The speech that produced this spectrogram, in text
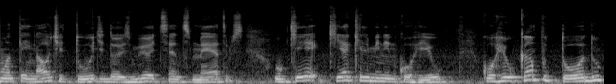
ontem na altitude, 2.800 metros, o que, que aquele menino correu? Correu o campo todo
